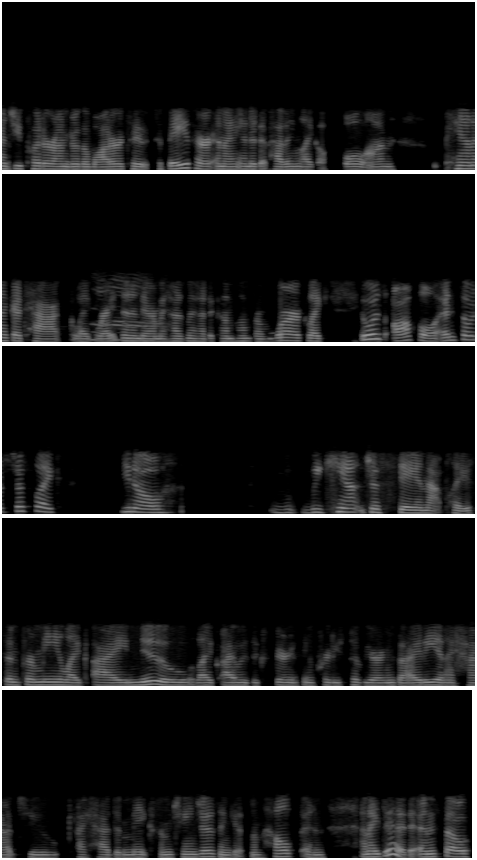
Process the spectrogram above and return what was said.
and she put her under the water to to bathe her and i ended up having like a full on panic attack like right then and there my husband had to come home from work like it was awful. And so it's just like you know we can't just stay in that place. And for me like i knew like i was experiencing pretty severe anxiety and i had to i had to make some changes and get some help and and i did. And so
